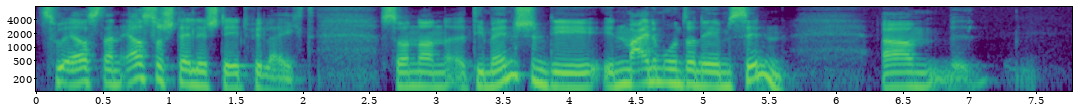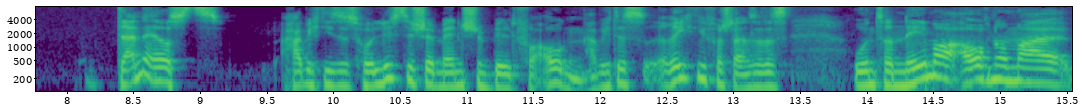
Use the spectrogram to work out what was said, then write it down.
zuerst an erster Stelle steht vielleicht, sondern die Menschen, die in meinem Unternehmen sind, ähm, dann erst habe ich dieses holistische Menschenbild vor Augen. Habe ich das richtig verstanden? Also dass Unternehmer auch nochmal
